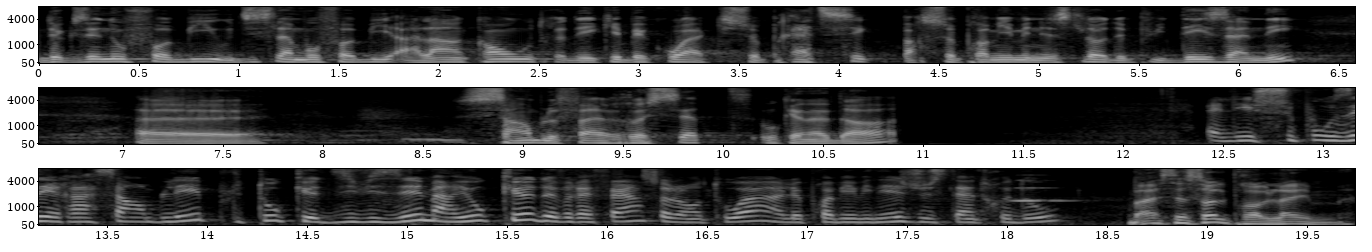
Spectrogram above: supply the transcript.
de xénophobie ou d'islamophobie à l'encontre des Québécois qui se pratiquent par ce premier ministre-là depuis des années euh, semble faire recette au Canada. Elle est supposée rassembler plutôt que diviser. Mario, que devrait faire, selon toi, le premier ministre Justin Trudeau? Ben, c'est ça le problème.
